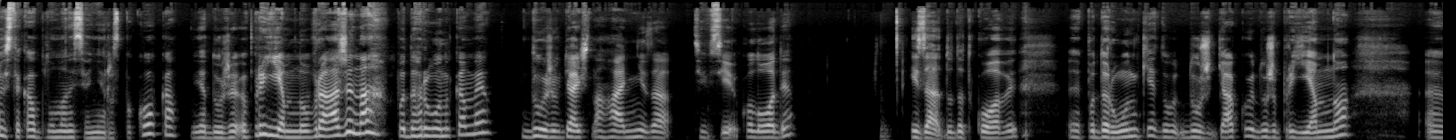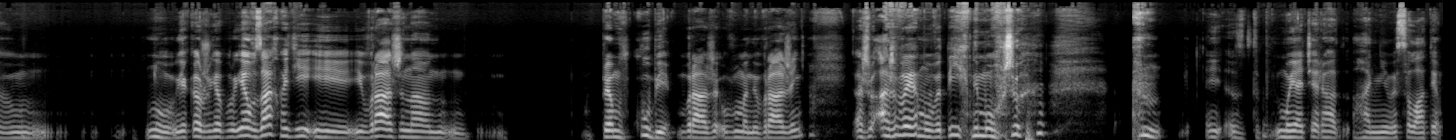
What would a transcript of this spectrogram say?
Ось така була у мене сьогодні розпаковка. Я дуже приємно вражена подарунками. Дуже вдячна Ганні за ці всі колоди і за додаткові е, подарунки. Дуже дякую, дуже приємно. Ем, Ну, я кажу, я, я в захваті і, і вражена. Прямо в кубі враж, в мене вражень. Аж, аж вимовити їх не можу. З- Моя черга Ганні висилати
